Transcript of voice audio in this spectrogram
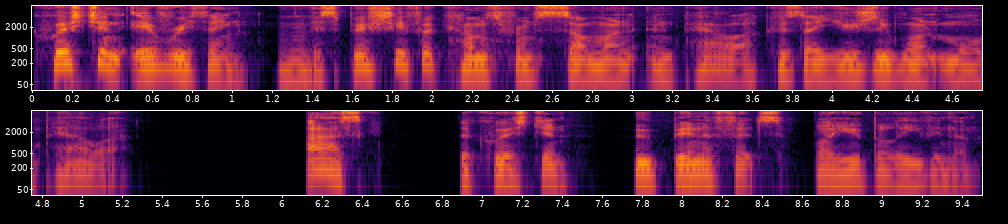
question everything, mm. especially if it comes from someone in power, because they usually want more power. Ask the question who benefits by you believing them?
